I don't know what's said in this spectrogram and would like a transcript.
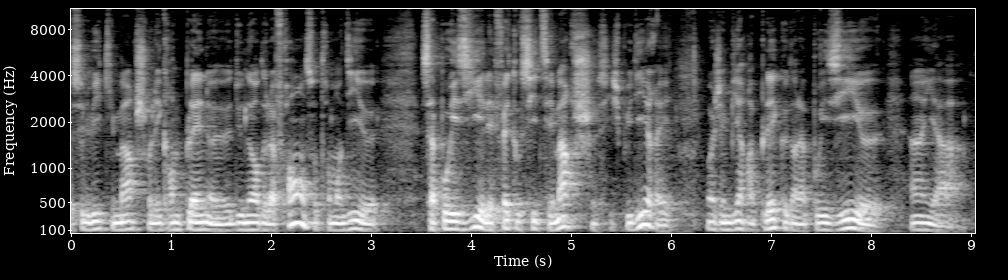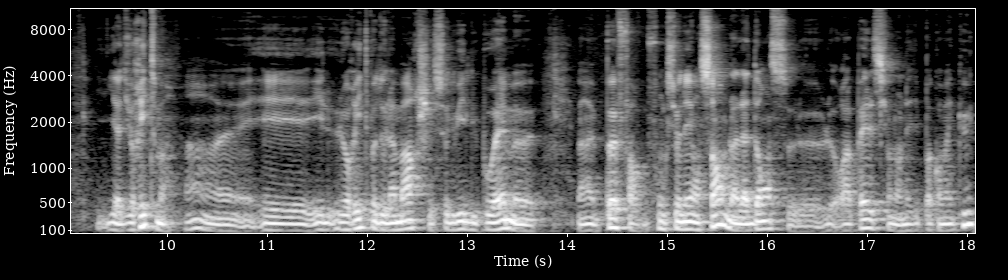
celui qui marche sur les grandes plaines du nord de la France. Autrement dit, sa poésie, elle est faite aussi de ses marches, si je puis dire. Et moi, j'aime bien rappeler que dans la poésie, hein, il y a il y a du rythme, hein, et, le rythme de la marche et celui du poème euh, ben, peuvent fonctionner ensemble. La danse le, rappelle si on n'en était pas convaincu.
